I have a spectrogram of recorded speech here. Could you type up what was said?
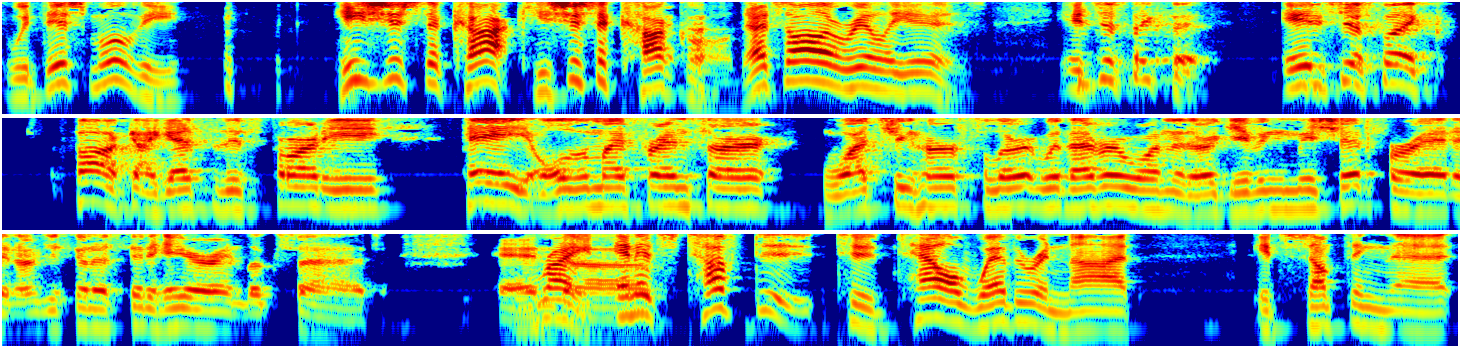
With this movie, he's just a cuck. He's just a cuckold. That's all it really is. he It's just picked it. it's He's just like, fuck, I guess this party. Hey, all of my friends are watching her flirt with everyone and they're giving me shit for it, and I'm just gonna sit here and look sad. And, right, uh, and it's tough to to tell whether or not it's something that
